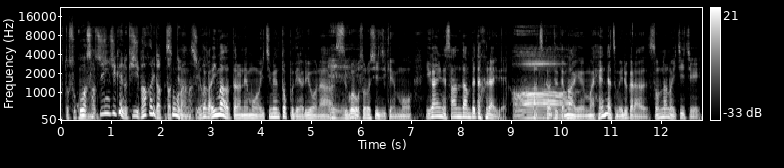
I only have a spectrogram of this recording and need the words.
くとそこは殺人事件の記事ばかりだったってそいうう話なんですよ。だがから今だったらね、もう一面トップでやるようえな、えすごい恐ろしい事件も、意外にね、三段ベタぐらいであ扱ってて、まあ、まあ、変なやつもいるから、そんなのいちいち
